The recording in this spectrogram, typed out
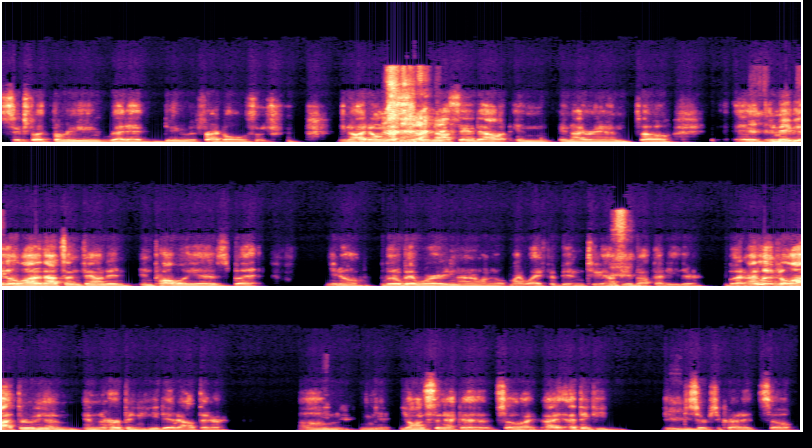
six foot three redhead dude with freckles, and you know, I don't necessarily not stand out in in Iran. So it, mm-hmm. maybe a lot of that's unfounded, and probably is, but you know, a little bit worried, and I don't know if my wife had been too happy mm-hmm. about that either. But I lived a lot through him and the herping he did out there um, Jan Steneka. So I, I, I think he, he mm. deserves the credit. So,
